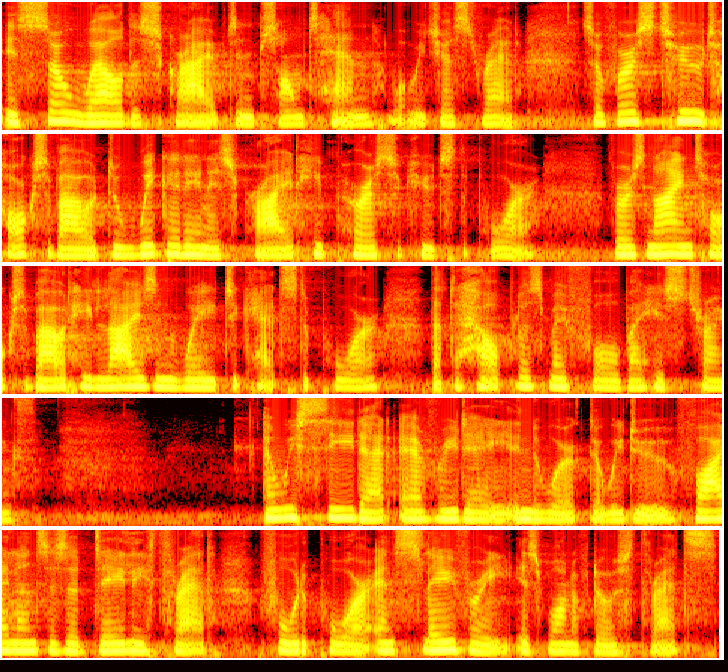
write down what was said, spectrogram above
is so well described in Psalm 10, what we just read. So, verse 2 talks about the wicked in his pride, he persecutes the poor. Verse 9 talks about he lies in wait to catch the poor, that the helpless may fall by his strength. And we see that every day in the work that we do. Violence is a daily threat for the poor, and slavery is one of those threats.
